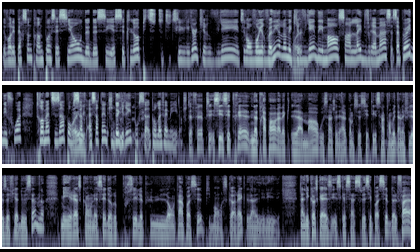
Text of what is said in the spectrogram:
de voir les personnes prendre possession de, de ces sites-là, puis tu, tu, tu- tu- quelqu'un qui revient, tu, on va y revenir, là, mais qui revient des morts sans l'être vraiment, ça, ça peut être des fois traumatisant pour Oui. cer- à certains Surtout- degrés pour, pour la famille. là. Tout à fait. C'est très notre rapport avec la mort aussi en général comme société, sans tomber dans la philosophie à deux scènes. là. Mais il reste qu'on essaie de repousser le plus longtemps possible. Puis bon, c'est correct dans les, les- dans les cas est-ce que ça c'est possible de le faire.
